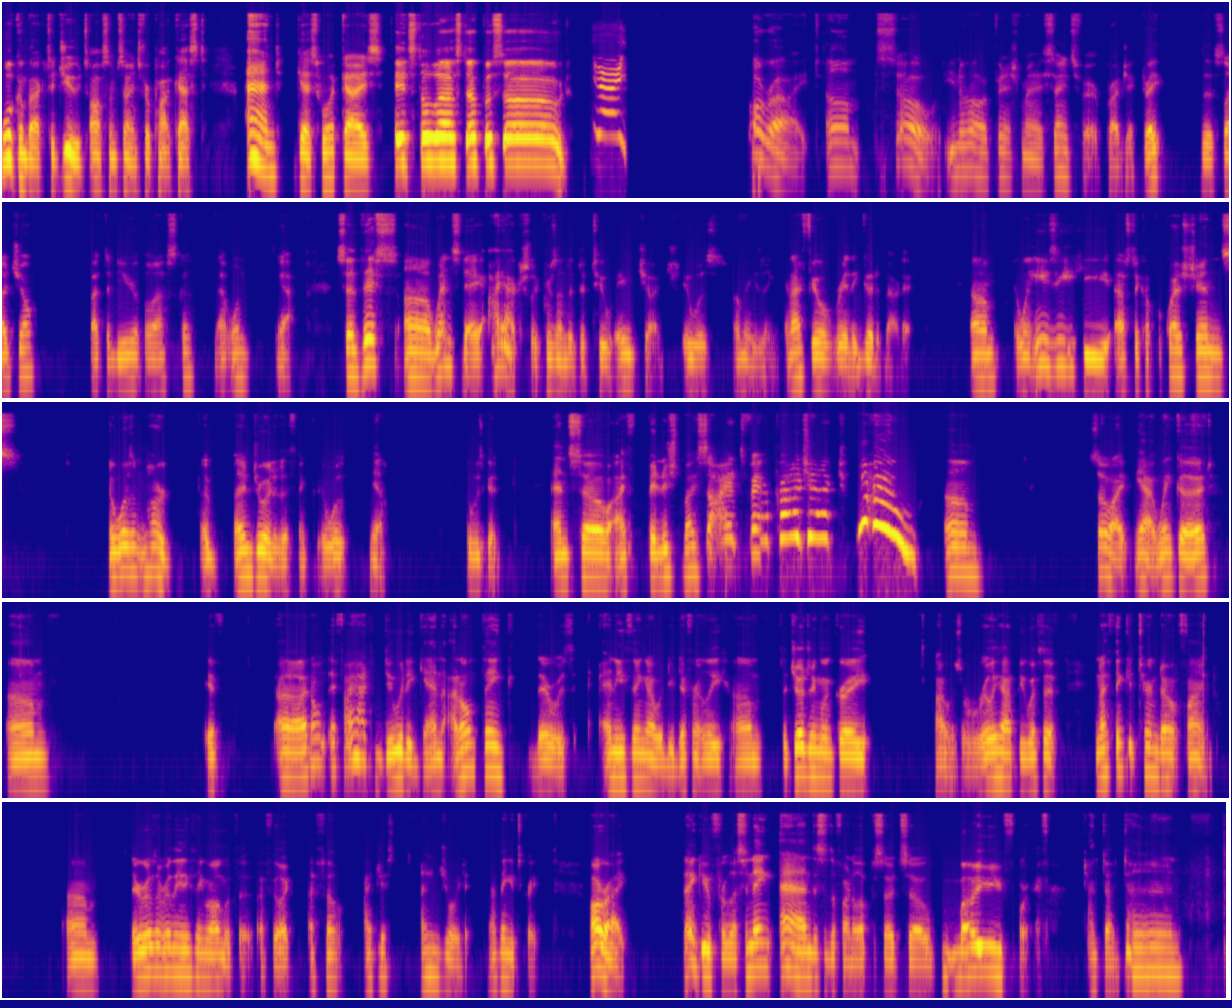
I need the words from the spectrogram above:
Welcome back to Jude's Awesome Science Fair podcast. And guess what, guys? It's the last episode! Yay! Alright, um, so, you know how I finished my science fair project, right? The slideshow about the deer of Alaska? That one? Yeah. So this uh, Wednesday, I actually presented it to a judge. It was amazing, and I feel really good about it. Um, it went easy. He asked a couple questions. It wasn't hard. I, I enjoyed it. I think it was yeah, it was good. And so I finished my science fair project. Woohoo! Um. So I yeah, it went good. Um. If uh, I don't, if I had to do it again, I don't think there was anything I would do differently. Um, the judging went great. I was really happy with it, and I think it turned out fine. Um, there wasn't really anything wrong with it. I feel like I felt I just I enjoyed it. I think it's great. All right. Thank you for listening, and this is the final episode, so bye forever. Dun dun dun.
